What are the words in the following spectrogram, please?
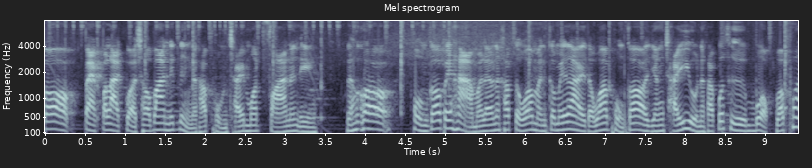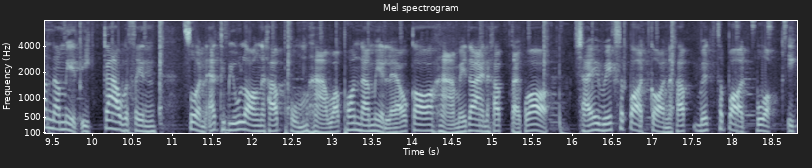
ก็แปลกประหลาดกว่าชาวบ้านนิดหนึ่งนะครับ ผมใช้มอดฟ้านั่นเอง แล้วก็ผมก็ไปหามาแล้วนะครับ แต่ว่ามันก็ไม่ได้ แต่ว่าผมก็ยังใช้อยู่นะครับ ก็คือบวกวัพพอนดาเมจอีก 9% ส่วน Attribute ลองนะครับ ผมหาวัพพอนดาเมจแล้วก็หาไม่ได้นะครับ แต่ก็ใช้เวกสปอร์ตก่อนนะครับเวกสปอร์ตบวกอีก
